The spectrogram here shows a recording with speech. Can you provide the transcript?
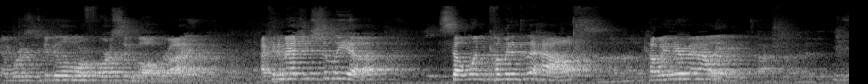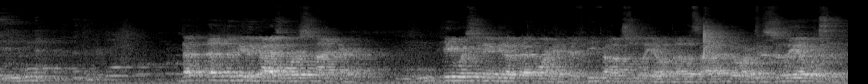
And we're going to be a little more force involved, right? I can imagine Shalia, someone coming into the house, uh-huh. coming near Mally. That, that'd be the guy's worst nightmare. Mm-hmm. he wished he didn't get up that morning if he found Shalia on the other side of the door, because Shalia would,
